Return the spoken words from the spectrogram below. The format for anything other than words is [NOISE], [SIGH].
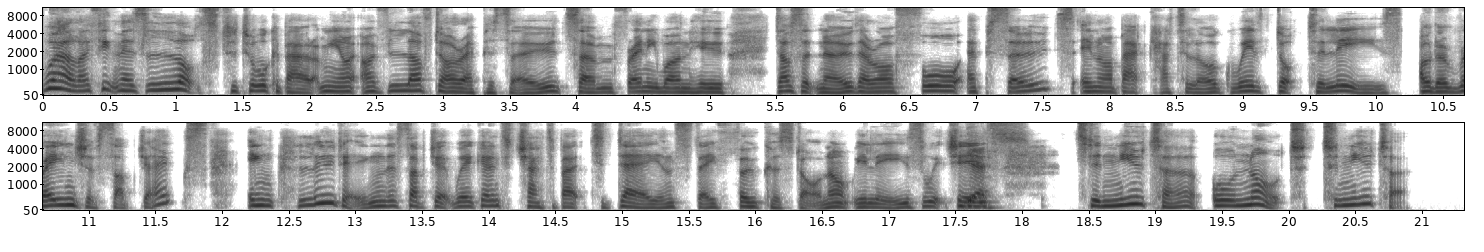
Well, I think there's lots to talk about. I mean, I, have loved our episodes. Um, for anyone who doesn't know, there are four episodes in our back catalogue with Dr. Lise on a range of subjects, including the subject we're going to chat about today and stay focused on, aren't we, Lise? Which is yes. to neuter or not to neuter.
